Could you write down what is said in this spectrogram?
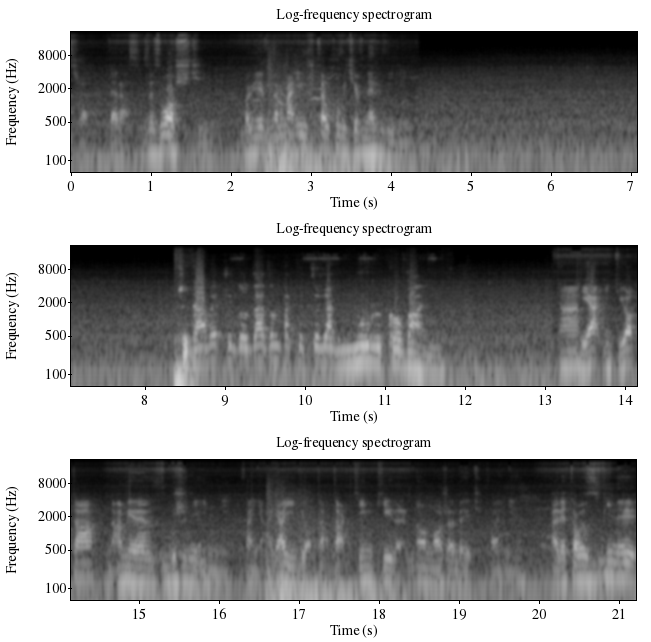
strzelę teraz. Ze złości. Bo mnie normalnie już całkowicie wnerwili. Ciekawe, czy dodadzą takie coś jak nurkowanie. Tak, ja idiota, no, a mnie wkurzyli inni. Fajnie, a ja idiota. Tak, team killer, no może być, fajnie. Ale to z winy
